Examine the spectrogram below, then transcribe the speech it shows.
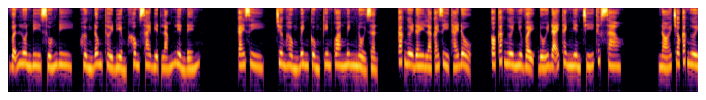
vẫn luôn đi xuống đi, hừng đông thời điểm không sai biệt lắm liền đến. Cái gì, Trương Hồng Binh cùng Kim Quang Minh nổi giận, các ngươi đây là cái gì thái độ, có các ngươi như vậy đối đãi thanh niên trí thức sao? Nói cho các ngươi,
